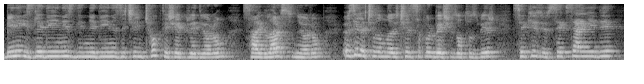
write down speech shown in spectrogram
Beni izlediğiniz, dinlediğiniz için çok teşekkür ediyorum. Saygılar sunuyorum. Özel açılımlar için 0531 887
